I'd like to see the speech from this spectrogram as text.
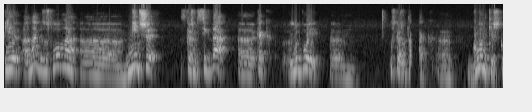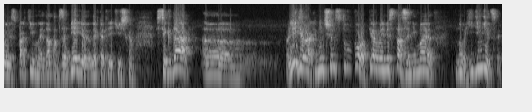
И она, безусловно, э, меньше, скажем, всегда, э, как любой ну, скажем так, э, гонки в школе спортивной, да, там забеги в легкоатлетическом, всегда э, в лидерах меньшинство, первые места занимают ну, единицы.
